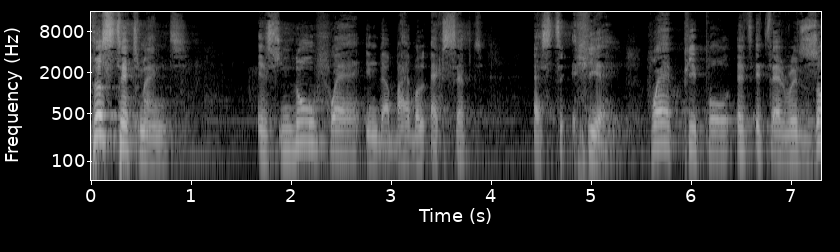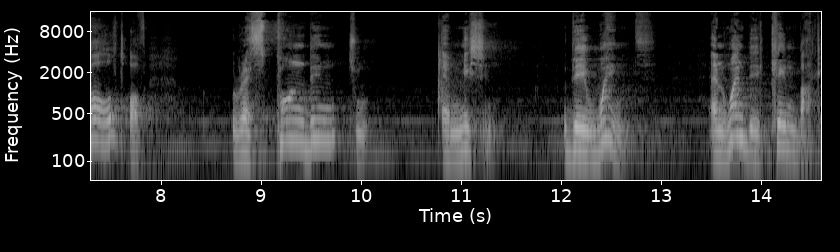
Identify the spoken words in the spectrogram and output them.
This statement is nowhere in the Bible except here, where people, it's, it's a result of responding to a mission. They went, and when they came back,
